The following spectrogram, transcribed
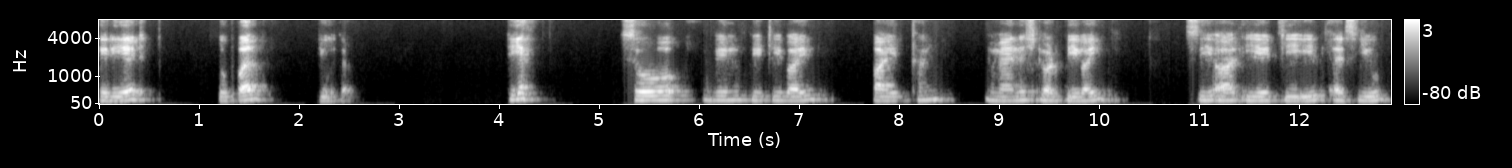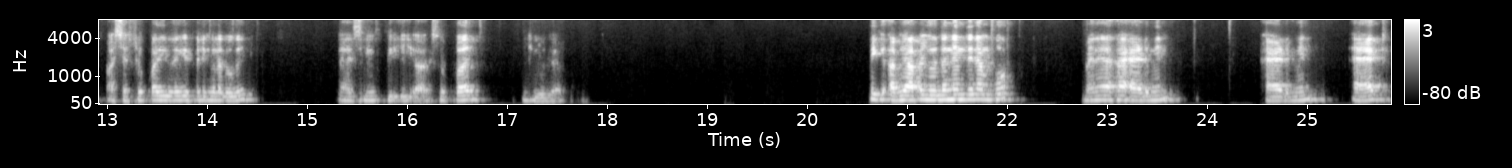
create superuser ठीक है? So win P T Y Python manage dot P Y C R E A T E S U अच्छा सुपर यूज़र की स्पेलिंग गलत हो गई. S U P E R superuser ठीक है, अब यहाँ यूज़र नेम देना हमको. मैंने रखा admin admin at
